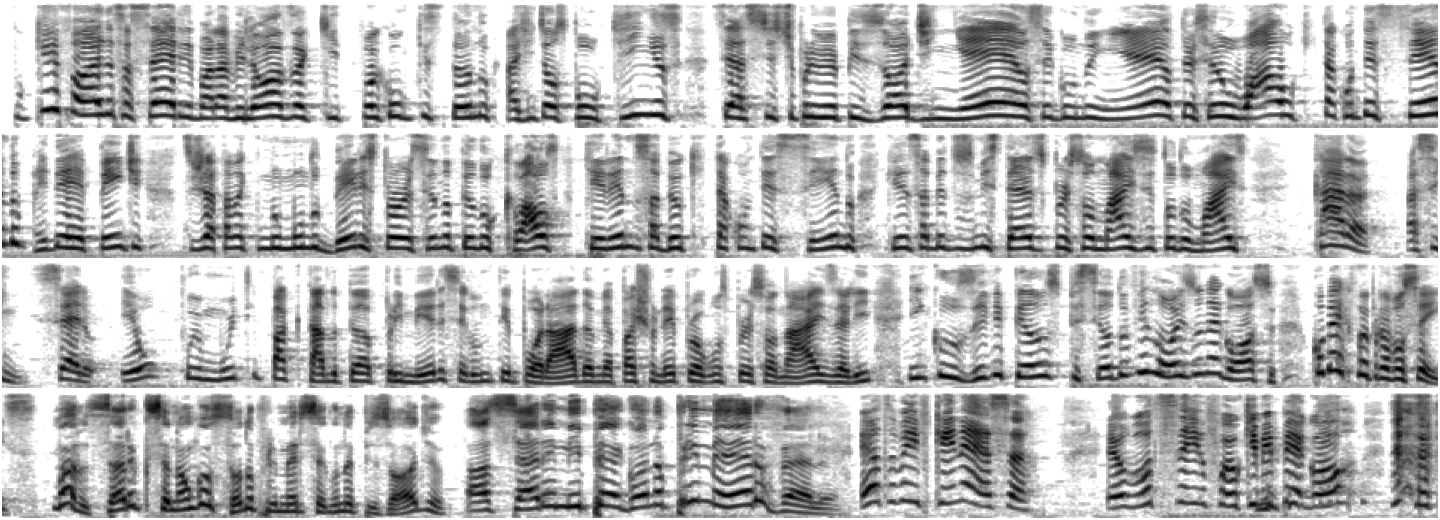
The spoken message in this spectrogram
Por que falar dessa série maravilhosa que foi conquistando a gente aos pouquinhos? Você assiste o primeiro episódio em é, o segundo em é, o terceiro uau, o que tá acontecendo? E de repente você já tá no mundo deles torcendo pelo Klaus, querendo saber o que tá acontecendo, querendo saber dos mistérios dos personagens e tudo mais. Cara, assim, sério, eu fui muito impactado pela primeira e segunda temporada, me apaixonei por alguns personagens ali, inclusive pelos pseudo-vilões do negócio. Como é que foi pra vocês? Mano, sério que você não gostou do primeiro e segundo episódio? A série me pegou no primeiro, velho. Eu também fiquei nessa. Eu gostei, foi o que me pegou.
